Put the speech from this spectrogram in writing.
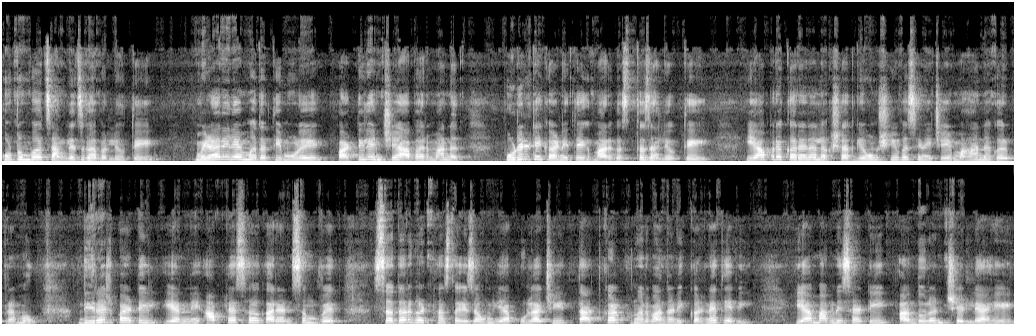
कुटुंब चांगलेच घाबरले होते. मिळालेल्या मदतीमुळे पाटील यांचे आभार मानत पुढील ठिकाणी ते मार्गस्थ झाले होते. या प्रकाराला लक्षात घेऊन शिवसेनेचे महानगर प्रमुख धीरज पाटील यांनी आपल्या सहकाऱ्यांसमवेत सदर घटनास्थळी जाऊन या पुलाची तात्काळ पुनर्बांधणी करण्यात यावी या मागणीसाठी आंदोलन छेडले आहे.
